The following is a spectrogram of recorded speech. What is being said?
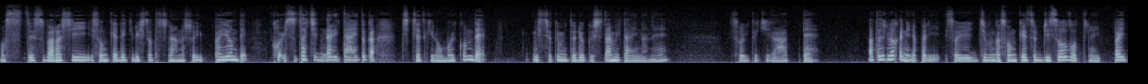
もう素晴らしい尊敬できる人たちの話をいっぱい読んでこいう人たちになりたいとかちっちゃい時に思い込んで一生懸命努力したみたいなねそういう時があって私の中にやっぱりそういう自分が尊敬する理想像っていうのはいっぱい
